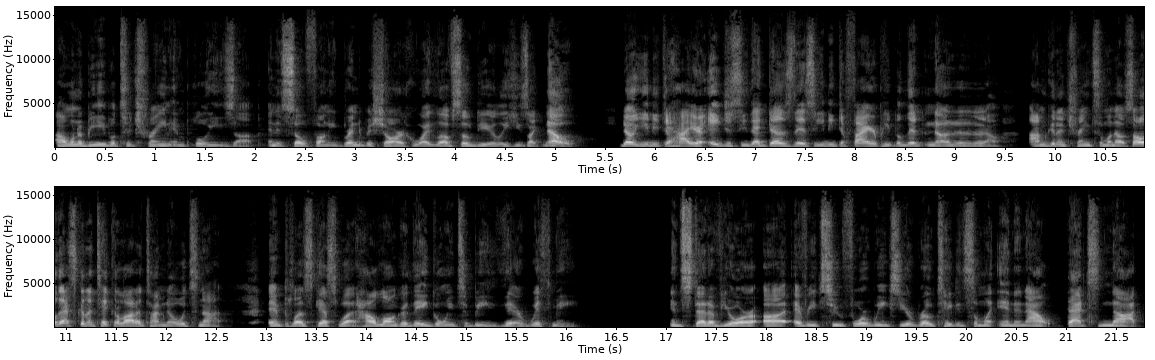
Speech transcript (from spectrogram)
I want to be able to train employees up. And it's so funny. Brendon Burchard, who I love so dearly, he's like, no, no, you need to hire an agency that does this. You need to fire people. No, no, no, no, no. I'm going to train someone else. Oh, that's going to take a lot of time. No, it's not. And plus, guess what? How long are they going to be there with me? Instead of your uh, every two, four weeks, you're rotating someone in and out. That's not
